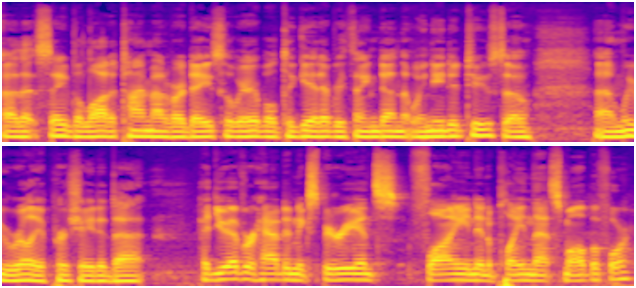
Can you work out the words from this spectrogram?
uh, that saved a lot of time out of our day. So we were able to get everything done that we needed to. So um, we really appreciated that. Had you ever had an experience flying in a plane that small before?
